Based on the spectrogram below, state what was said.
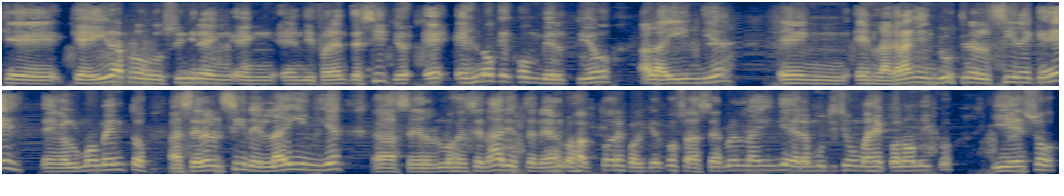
que, que ir a producir en, en, en diferentes sitios. Es, es, lo que convirtió a la India en, la gran industria del cine que es. En algún momento, hacer el cine en la India, hacer los escenarios, tener a los actores, cualquier cosa, hacerlo en la India era muchísimo más económico y eso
